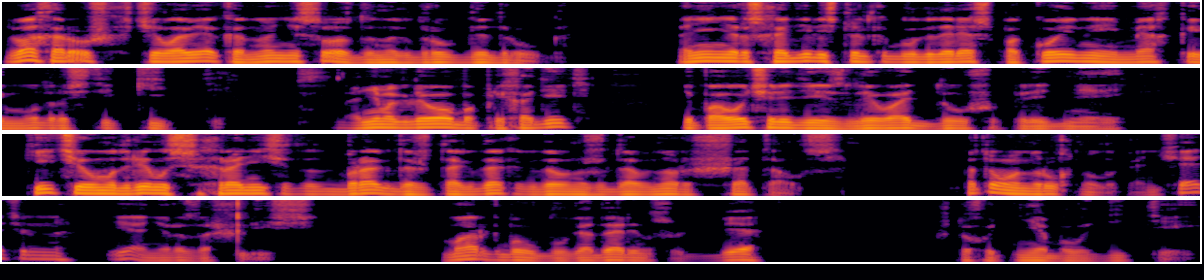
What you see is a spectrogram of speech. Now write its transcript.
Два хороших человека, но не созданных друг для друга. Они не расходились только благодаря спокойной и мягкой мудрости Китти. Они могли оба приходить и по очереди изливать душу перед ней. Китти умудрилась сохранить этот брак даже тогда, когда он уже давно расшатался. Потом он рухнул окончательно, и они разошлись. Марк был благодарен судьбе, что хоть не было детей.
